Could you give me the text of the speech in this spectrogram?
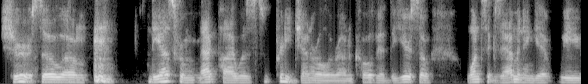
Sure. So um, the ask from Magpie was pretty general around COVID the year. So once examining it, we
